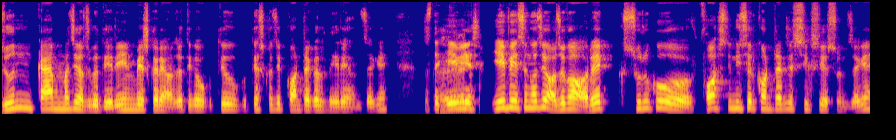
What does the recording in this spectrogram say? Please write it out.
जुन काममा चाहिँ हजुरको धेरै इन्भेस्ट गरे हुन्छ त्यो त्यो त्यसको चाहिँ कन्ट्र्याक्ट धेरै हुन्छ कि? जस्तै एभिएस एभिएसनको चाहिँ हजुरको हरेक सुरुको फर्स्ट इनिसियल कन्ट्र्याक्ट चाहिँ सिक्स इयर्स हुन्छ कि?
